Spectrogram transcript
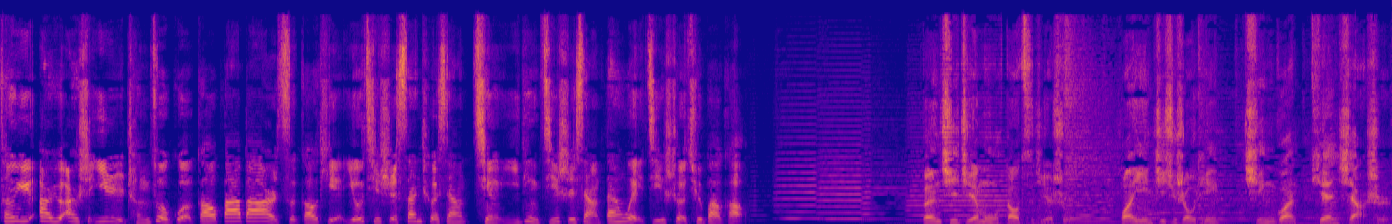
曾于二月二十一日乘坐过高八八二次高铁，尤其是三车厢，请一定及时向单位及社区报告。本期节目到此结束，欢迎继续收听《秦观天下事》。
